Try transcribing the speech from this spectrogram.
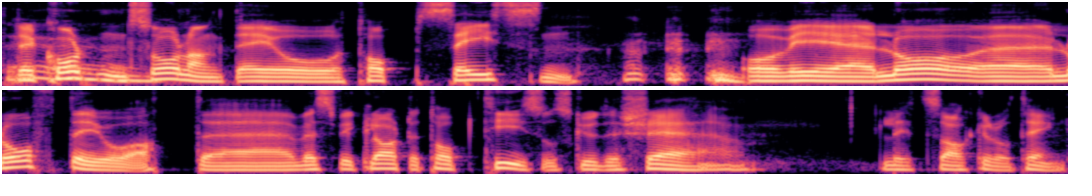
det- Rekorden så langt er jo topp 16. Og vi eh, lo, eh, lovte jo at eh, hvis vi klarte topp 10, så skulle det skje litt saker og ting.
